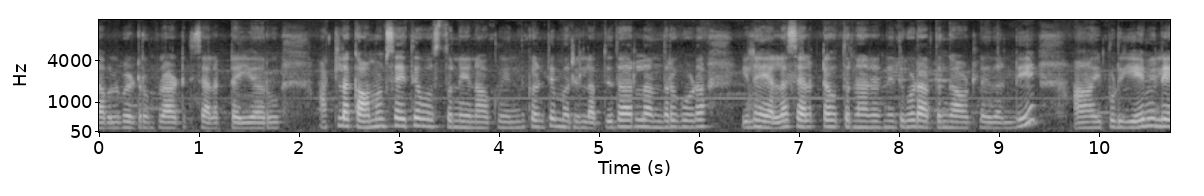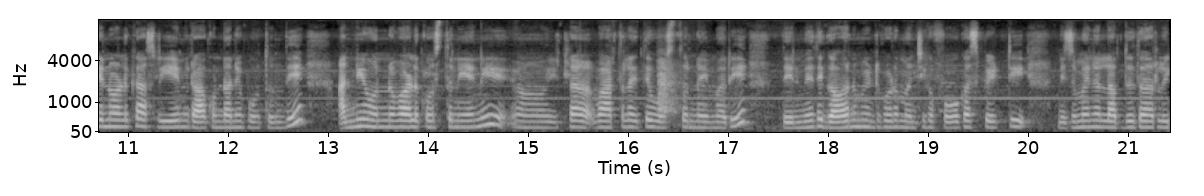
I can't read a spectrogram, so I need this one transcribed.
డబుల్ బెడ్రూమ్ ఫ్లాట్కి సెలెక్ట్ అయ్యారు. అట్లా కామెంట్స్ అయితే వస్తున్నాయి నాకు. ఎందుకంటే మరి లబ్ధిదారులు అందరూ కూడా ఇలా ఎలా సెలెక్ట్ అవుతున్నారు అనేది కూడా అర్థం కావట్లేదండి. ఇప్పుడు ఏమి లేని వాళ్ళకి అసలు ఏమి రాకుండానే పోతుంది. అన్నీ ఉన్న వాళ్ళకి వస్తున్నాయని ఇట్లా వార్తలు అయితే వస్తున్నాయి మరి. దీని మీద గవర్నమెంట్ కూడా మంచిగా ఫోకస్ పెట్టి నిజమైన లబ్ధిదారులు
